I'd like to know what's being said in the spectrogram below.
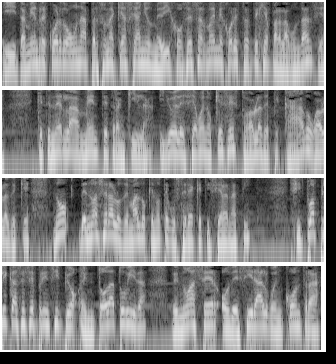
Y también recuerdo a una persona que hace años me dijo, César, no hay mejor estrategia para la abundancia que tener la mente tranquila. Y yo le decía, bueno, ¿qué es esto? ¿Hablas de pecado o hablas de qué? No, de no hacer a los demás lo que no te gustaría que te hicieran a ti si tú aplicas ese principio en toda tu vida de no hacer o decir algo en contra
